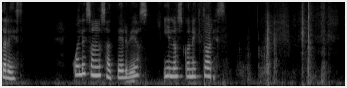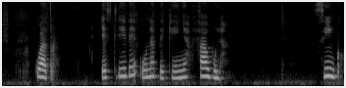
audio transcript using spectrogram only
3. ¿Cuáles son los adverbios y los conectores? 4. Escribe una pequeña fábula. 5.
